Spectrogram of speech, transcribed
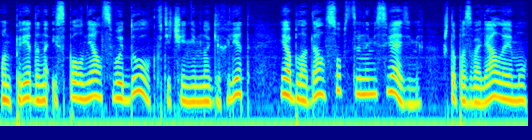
Он преданно исполнял свой долг в течение многих лет и обладал собственными связями, что позволяло ему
